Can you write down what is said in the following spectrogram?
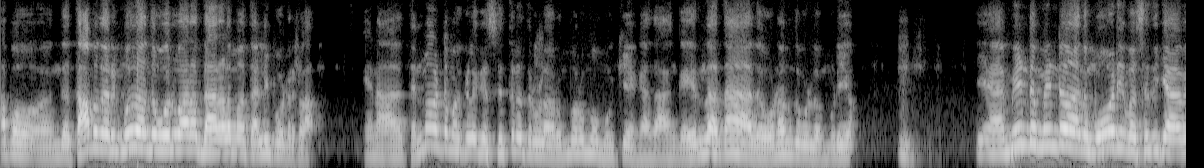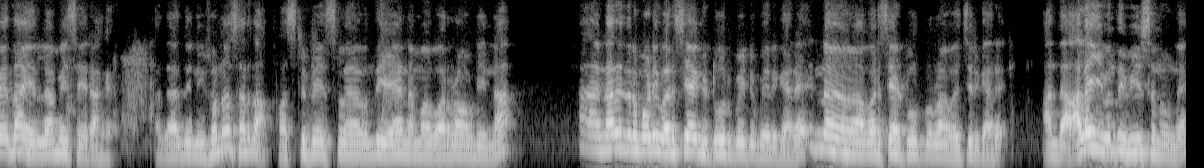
அப்போ இந்த தாமதம் இருக்கும்போது அந்த ஒரு வாரம் தாராளமாக தள்ளி போட்டிருக்கலாம். ஏன்னா தென் மாவட்ட மக்களுக்கு சித்திர திருவிழா ரொம்ப ரொம்ப முக்கியங்க. அது அங்கே இருந்தால் தான் அதை உணர்ந்து கொள்ள முடியும். ம். மீண்டும் மீண்டும் அந்த மோடி வசதிக்காகவே தான் எல்லாமே செய்றாங்க. அதாவது நீ சொன்னது சரிதான். ஃபர்ஸ்ட் ஃபேஸ்ல வந்து ஏன் நம்ம வர்றோம் அப்படின்னா நரேந்திர மோடி வரிசையா இங்க டூர் போயிட்டு போயிருக்காரு. இன்னும் வரிசையா டூர் ப்ரோக்ராம் வச்சிருக்காரு. அந்த அலை வந்து வீசணும்னு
